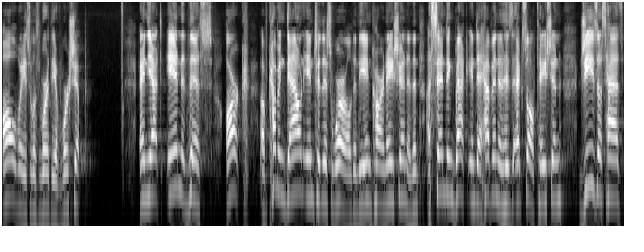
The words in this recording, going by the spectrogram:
always was worthy of worship. And yet, in this arc of coming down into this world in the incarnation and then ascending back into heaven in his exaltation, Jesus has,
